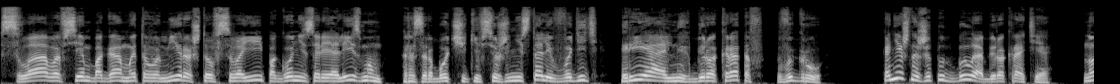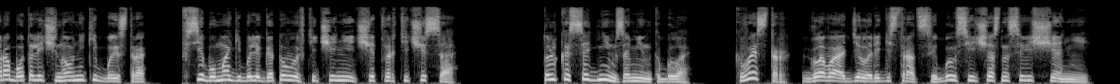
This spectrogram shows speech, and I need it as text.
Слава всем богам этого мира, что в своей погоне за реализмом разработчики все же не стали вводить реальных бюрократов в игру. Конечно же, тут была бюрократия, но работали чиновники быстро – все бумаги были готовы в течение четверти часа. Только с одним заминка была. Квестер, глава отдела регистрации, был сейчас на совещании,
